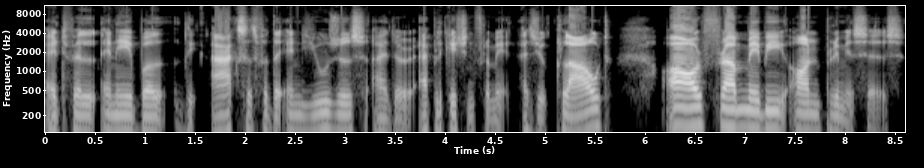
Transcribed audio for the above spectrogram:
it will enable the access for the end users either application from Azure cloud or from maybe on premises.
